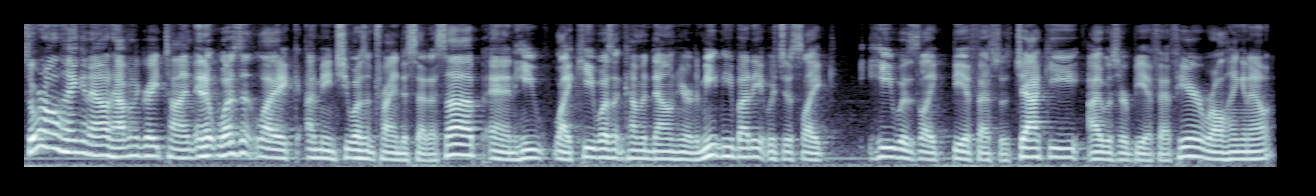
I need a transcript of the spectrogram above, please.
So we're all hanging out, having a great time. And it wasn't like, I mean, she wasn't trying to set us up. And he, like, he wasn't coming down here to meet anybody. It was just like, he was like BFFs with Jackie. I was her BFF here. We're all hanging out.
